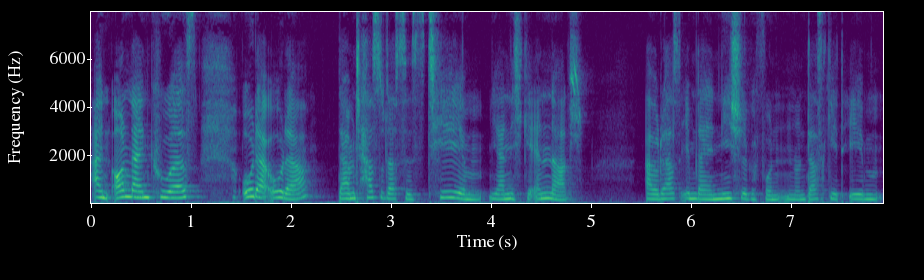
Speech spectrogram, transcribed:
einen Online-Kurs oder oder. Damit hast du das System ja nicht geändert, aber du hast eben deine Nische gefunden und das geht eben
